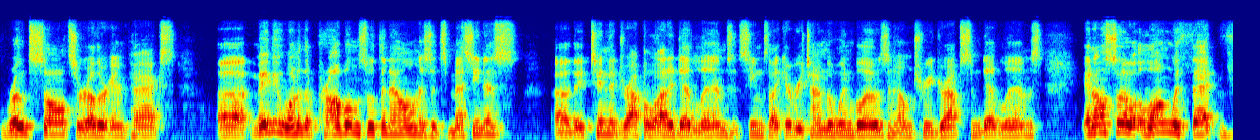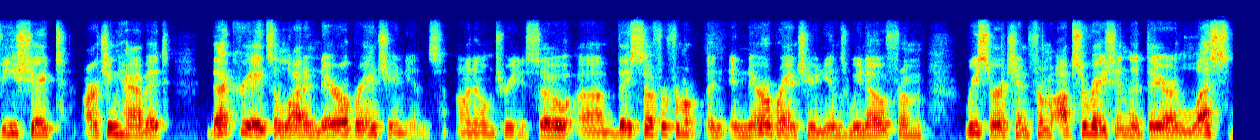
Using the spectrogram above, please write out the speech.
road salts or other impacts. Uh, maybe one of the problems with an elm is its messiness. Uh, they tend to drop a lot of dead limbs. It seems like every time the wind blows, an elm tree drops some dead limbs. And also, along with that V-shaped arching habit, that creates a lot of narrow branch unions on elm trees. So um, they suffer from a, in, in narrow branch unions. We know from research and from observation that they are less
